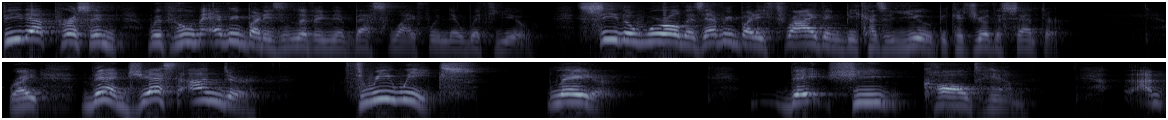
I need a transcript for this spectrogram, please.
be that person with whom everybody's living their best life when they're with you. See the world as everybody thriving because of you, because you're the center. Right? Then just under 3 weeks later, they, she called him I'm,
